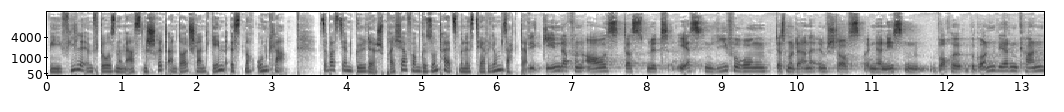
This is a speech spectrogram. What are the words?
Wie viele Impfdosen im ersten Schritt an Deutschland gehen, ist noch unklar. Sebastian Gülde, Sprecher vom Gesundheitsministerium, sagte. Wir gehen davon aus, dass mit ersten Lieferungen des Moderna-Impfstoffs in der nächsten Woche begonnen werden kann.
